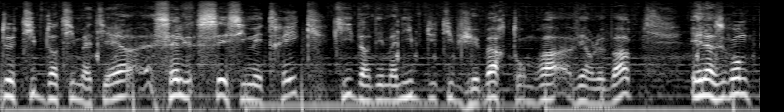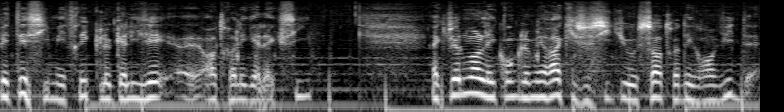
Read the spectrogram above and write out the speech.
deux types d'antimatière, celle C symétrique qui dans des manips du type G-bar tombera vers le bas et la seconde PT symétrique localisée euh, entre les galaxies. Actuellement, les conglomérats qui se situent au centre des grands vides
